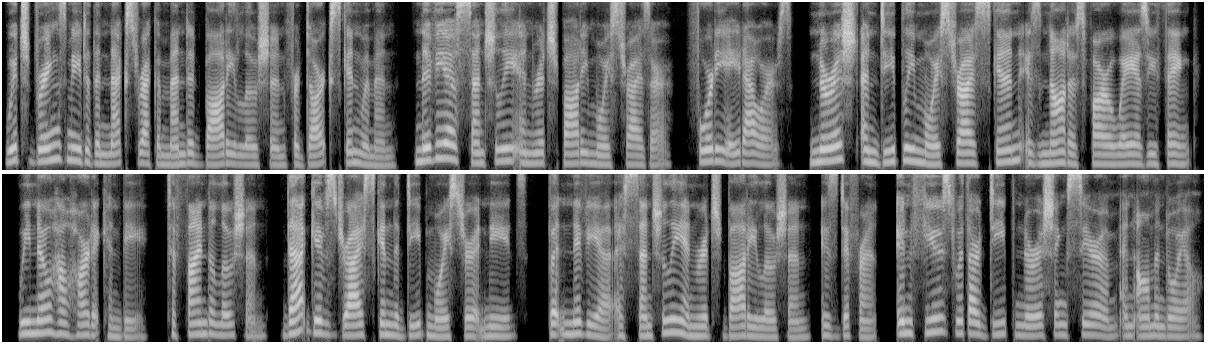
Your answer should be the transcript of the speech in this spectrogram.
Which brings me to the next recommended body lotion for dark skin women. Nivea Essentially Enriched Body Moisturizer, 48 hours. Nourished and deeply moisturized skin is not as far away as you think. We know how hard it can be to find a lotion that gives dry skin the deep moisture it needs. But Nivea Essentially Enriched Body Lotion is different. Infused with our deep nourishing serum and almond oil,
